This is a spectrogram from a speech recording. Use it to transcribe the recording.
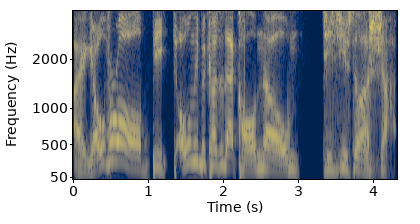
I overall be only because of that call. No, TCU still had a shot,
